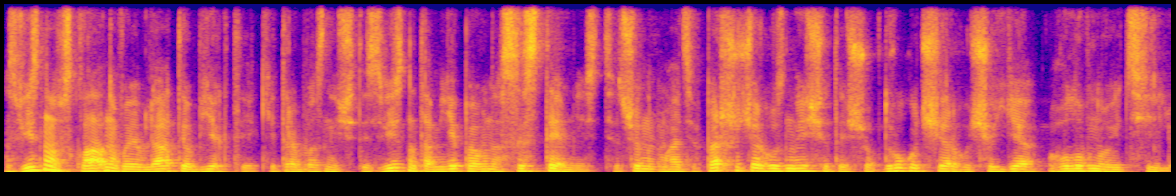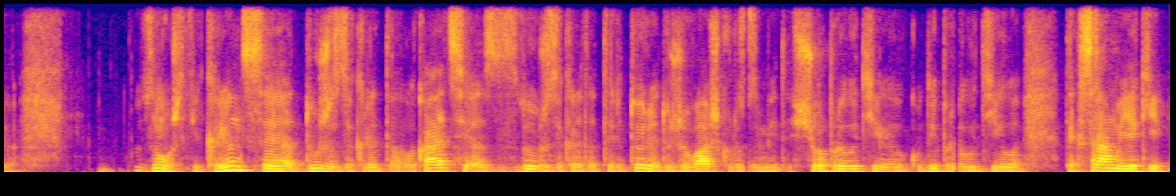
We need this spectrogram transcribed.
Звісно, складно виявляти об'єкти, які треба знищити. Звісно, там є певна системність, що намагається в першу чергу знищити, що в другу чергу, що є головною ціллю. Знову ж таки, Крим це дуже закрита локація, дуже закрита територія, дуже важко розуміти, що прилетіло, куди прилетіло. Так само, як і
